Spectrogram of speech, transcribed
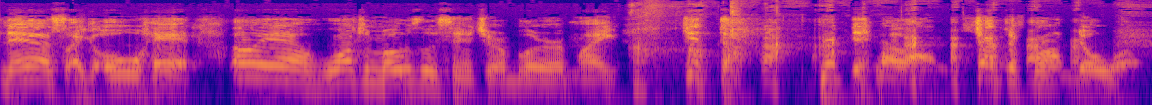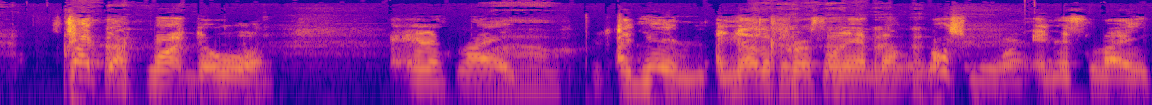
now it's like old hat. Oh yeah, Walter Mosley sent you a blurb. I'm like, get the get the hell out! Shut the front door! Shut the front door! And it's like wow. again another person on that Mount Rushmore, and it's like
